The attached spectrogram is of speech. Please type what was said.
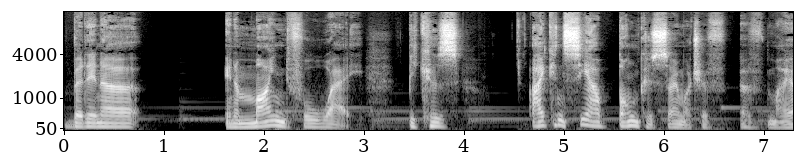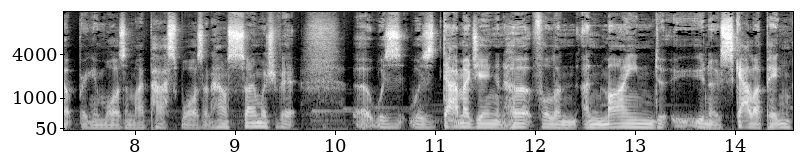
but in a in a mindful way because I can see how bonkers so much of, of my upbringing was and my past was, and how so much of it uh, was was damaging and hurtful and, and mind, you know, scalloping.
